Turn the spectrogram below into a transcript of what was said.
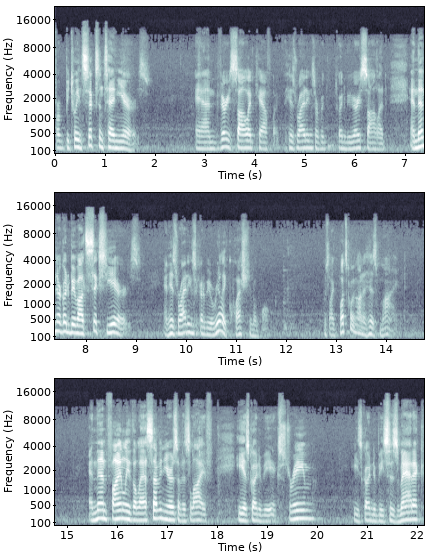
for between six and ten years, and very solid Catholic. His writings are going to be very solid. And then they're going to be about six years, and his writings are going to be really questionable. It's like, what's going on in his mind? And then finally, the last seven years of his life, he is going to be extreme. He's going to be schismatic.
